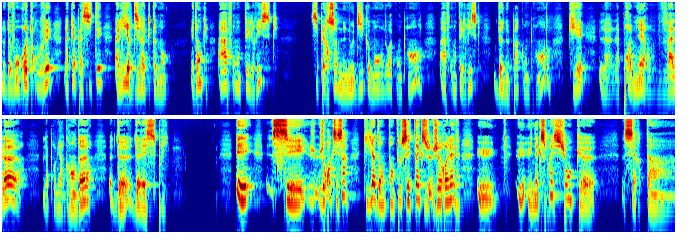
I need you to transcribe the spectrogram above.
Nous devons retrouver la capacité à lire directement et donc à affronter le risque si personne ne nous dit comment on doit comprendre, à affronter le risque de ne pas comprendre, qui est la, première valeur, la première grandeur de, l'esprit. Et c'est, je, crois que c'est ça qu'il y a dans, tous ces textes. Je, relève une, expression que certains,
